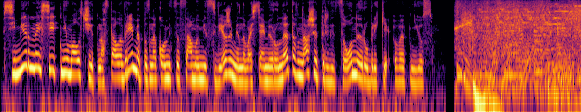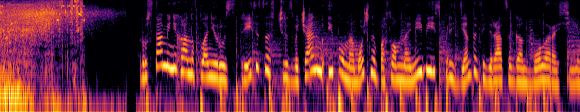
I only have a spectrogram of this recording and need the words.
Всемирная сеть не молчит. Настало время познакомиться с самыми свежими новостями Рунета в нашей традиционной рубрике News. Рустам Миниханов планирует встретиться с чрезвычайным и полномочным послом Намибии с президентом Федерации гандбола России.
